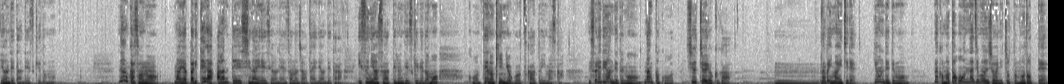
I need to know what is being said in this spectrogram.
読んでたんですけども。なんかそのまあやっぱり手が安定しないですよねその状態で読んでたら。椅子には座ってるんですけれどもこう手の筋力を使うと言いますか。でそれで読んでてもなんかこう集中力がうーんなんかいまいちで。読んでてもなんかまた同じ文章にちょっと戻って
